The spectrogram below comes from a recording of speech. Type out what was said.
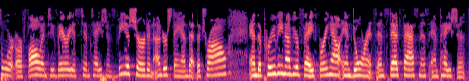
sort or fall into various temptations. Be assured and understand that the trial and the proving of your faith bring out endurance and steadfastness and patience.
